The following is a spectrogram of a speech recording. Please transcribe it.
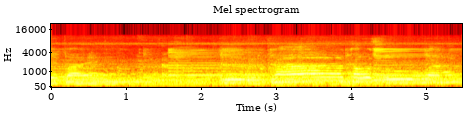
ยไปคือพาเข้าสู่วัน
